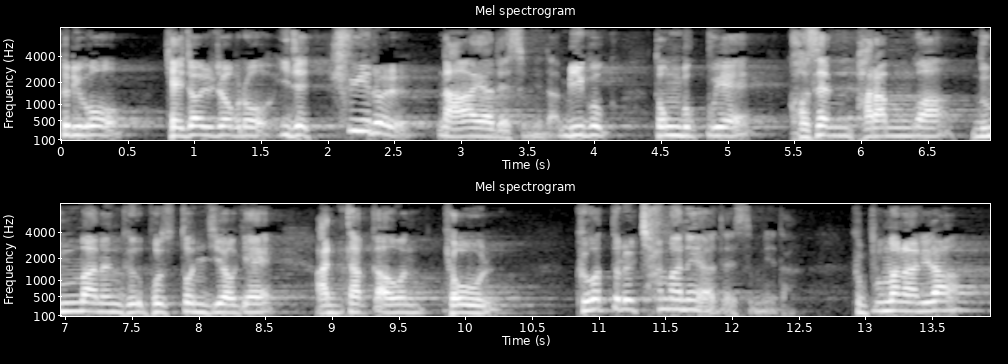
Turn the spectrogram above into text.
그리고 계절적으로 이제 추위를 나아야 됐습니다. 미국 동북부의 거센 바람과 눈 많은 그 보스턴 지역의 안타까운 겨울, 그것들을 참아내야 됐습니다. 그뿐만 아니라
